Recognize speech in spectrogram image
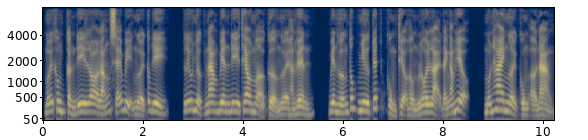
mới không cần đi lo lắng sẽ bị người cướp đi. Lưu Nhược Nam biên đi theo mở cửa người Hàn Huyền, biên hướng túc như tuyết cùng Thiệu Hồng lôi lại đánh ám hiệu, muốn hai người cùng ở nàng,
